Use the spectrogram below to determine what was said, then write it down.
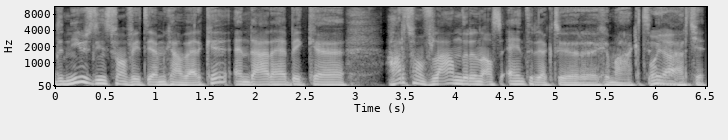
de nieuwsdienst van VTM gaan werken. En daar heb ik... Hart van Vlaanderen als eindredacteur gemaakt. Een jaartje.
